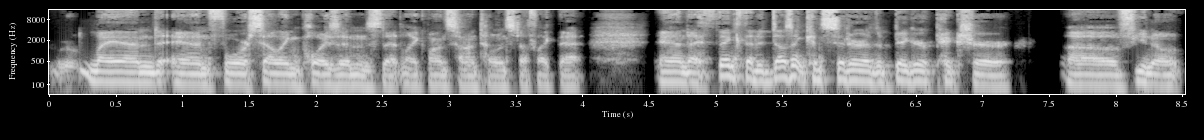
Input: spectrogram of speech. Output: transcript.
land and for selling poisons that like Monsanto and stuff like that. And I think that it doesn't consider the bigger picture of, you know,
